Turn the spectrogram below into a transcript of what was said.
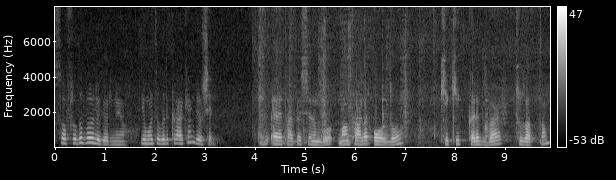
Sofrada böyle görünüyor. Yumurtaları kırarken görüşelim. Evet arkadaşlarım bu mantarlar oldu. Kekik, karabiber, tuz attım.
